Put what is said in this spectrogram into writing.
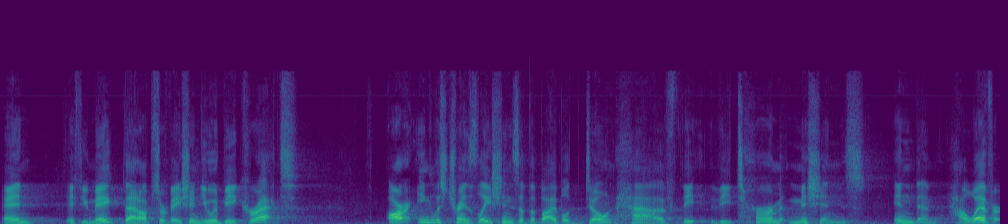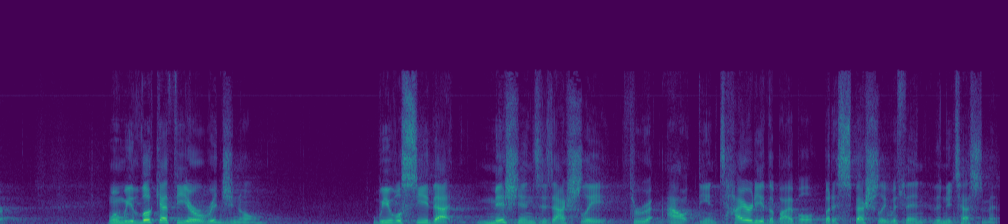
And if you make that observation, you would be correct. Our English translations of the Bible don't have the, the term missions in them. However, when we look at the original, we will see that missions is actually throughout the entirety of the Bible, but especially within the New Testament.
